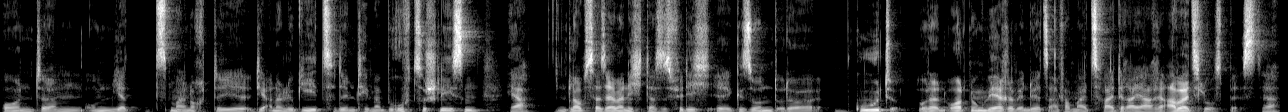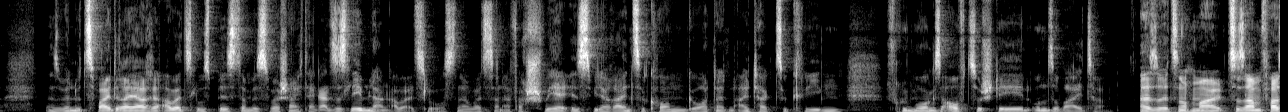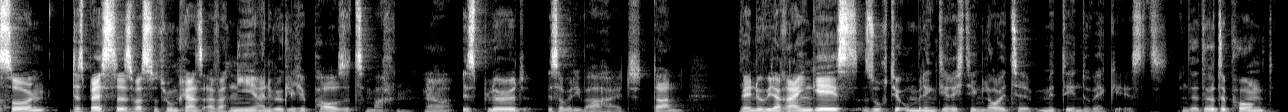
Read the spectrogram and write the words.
Und ähm, um jetzt mal noch die, die Analogie zu dem Thema Beruf zu schließen, ja, du glaubst ja selber nicht, dass es für dich äh, gesund oder gut oder in Ordnung wäre, wenn du jetzt einfach mal zwei, drei Jahre arbeitslos bist. Ja? Also wenn du zwei, drei Jahre arbeitslos bist, dann bist du wahrscheinlich dein ganzes Leben lang arbeitslos, ne? weil es dann einfach schwer ist, wieder reinzukommen, geordneten Alltag zu kriegen, früh morgens aufzustehen und so weiter. Also jetzt nochmal Zusammenfassung. Das Beste ist, was du tun kannst, einfach nie eine wirkliche Pause zu machen. Ja, ist blöd, ist aber die Wahrheit. Dann, wenn du wieder reingehst, such dir unbedingt die richtigen Leute, mit denen du weggehst. Und der dritte Punkt,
